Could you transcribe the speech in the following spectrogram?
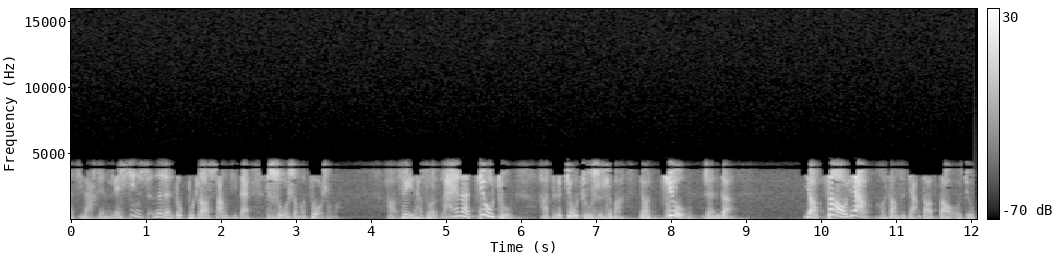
啊，极大黑暗，连信神的人都不知道上帝在说什么、做什么。好，所以他说来了救主，啊，这个救主是什么？要救人的，要照亮。我上次讲到到，我就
